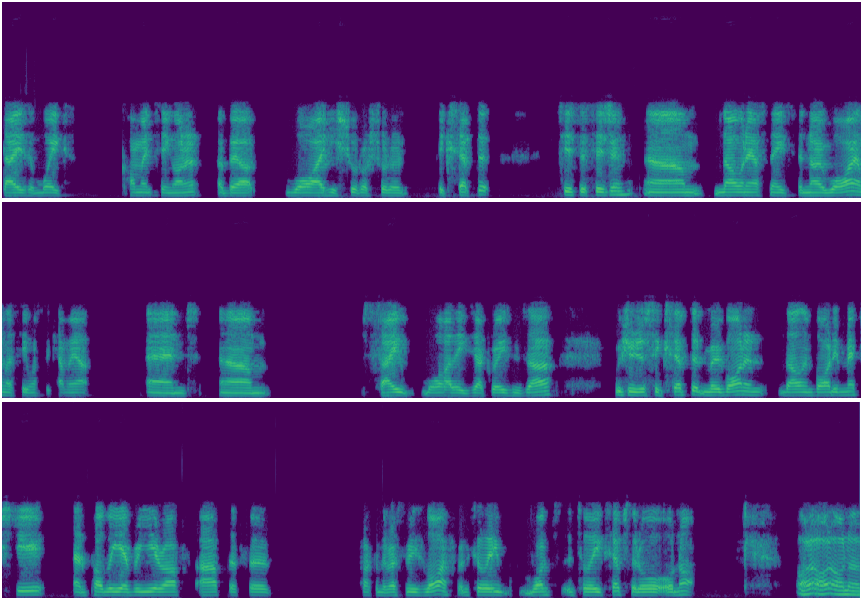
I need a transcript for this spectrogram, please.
days and weeks commenting on it about why he should or shouldn't accept it. It's his decision. Um, no one else needs to know why unless he wants to come out and um, say why the exact reasons are. We should just accept it move on, and they'll invite him next year and probably every year after for fucking the rest of his life until he wants until he accepts it or, or not. On a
